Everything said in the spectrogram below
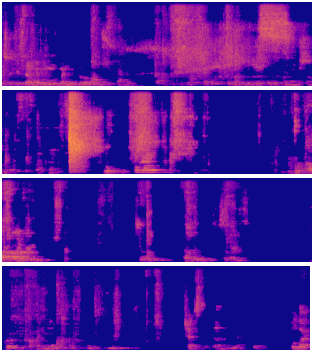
So you start with movement, you Okay. Um. So, um, sorry. Go behind me. Chest, uh, yeah, go. pull back.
